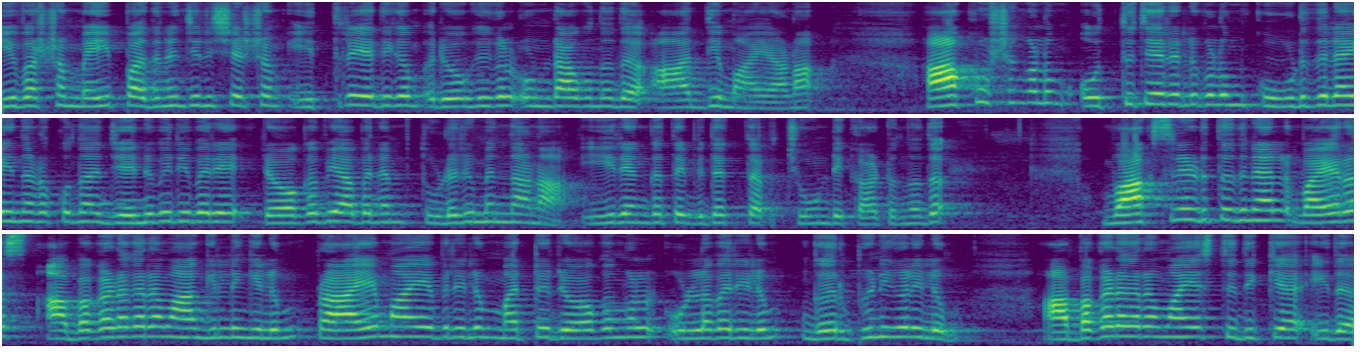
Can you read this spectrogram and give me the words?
ഈ വർഷം മെയ് പതിനഞ്ചിന് ശേഷം ഇത്രയധികം രോഗികൾ ഉണ്ടാകുന്നത് ആദ്യമായാണ്. ആഘോഷങ്ങളും ഒത്തുചേരലുകളും കൂടുതലായി നടക്കുന്ന ജനുവരി വരെ രോഗവ്യാപനം തുടരുമെന്നാണ് ഈ രംഗത്തെ വിദഗ്ധർ ചൂണ്ടിക്കാട്ടുന്നത്. വാക്സിൻ എടുത്തതിനാൽ വൈറസ് അപകടകരമാകില്ലെങ്കിലും പ്രായമായവരിലും മറ്റ് രോഗങ്ങൾ ഉള്ളവരിലും ഗർഭിണികളിലും അപകടകരമായ സ്ഥിതിക്ക് ഇത്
